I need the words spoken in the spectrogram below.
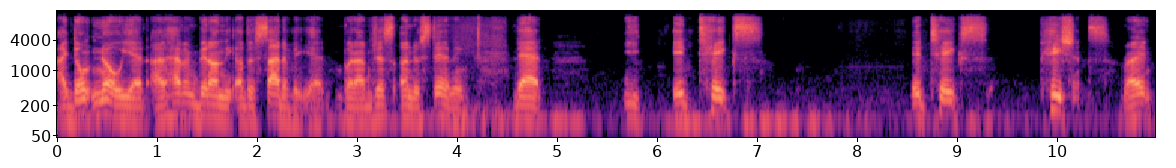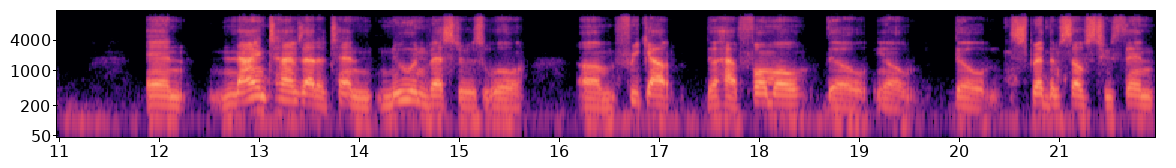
I don't know yet. I haven't been on the other side of it yet, but I'm just understanding that it takes it takes patience, right? And nine times out of ten, new investors will um, freak out. They'll have FOMO. They'll you know they'll spread themselves too thin,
